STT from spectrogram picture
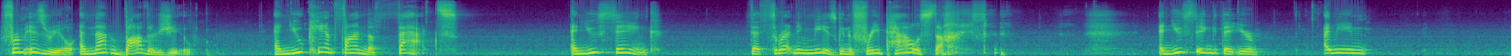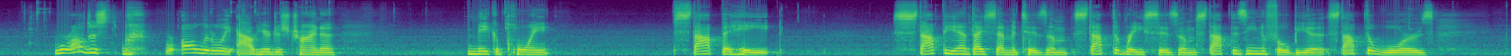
from Israel, and that bothers you, and you can't find the facts, and you think that threatening me is going to free Palestine. and you think that you're, I mean, we're all just, we're all literally out here just trying to make a point, stop the hate, stop the anti Semitism, stop the racism, stop the xenophobia, stop the wars.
